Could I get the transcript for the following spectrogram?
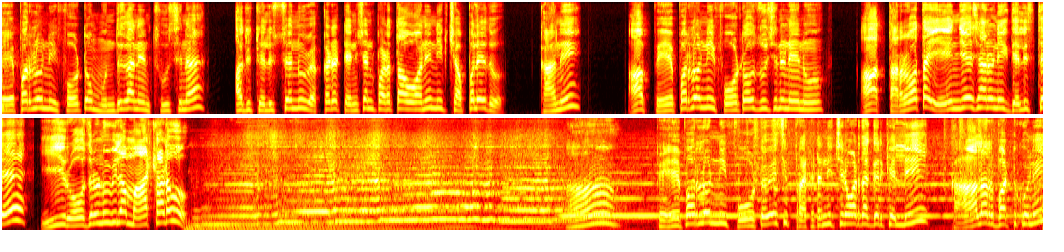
పేపర్లో నీ ఫోటో ముందుగా నేను చూసినా అది తెలిస్తే నువ్వు ఎక్కడ టెన్షన్ పడతావో అని నీకు చెప్పలేదు. కానీ ఆ పేపర్లో నీ ఫోటో చూసిన నేను. ఆ తర్వాత ఏం చేశాను నీకు తెలిస్తే ఈ రోజున నువ్వు ఇలా మాట్లాడవు. పేపర్లో నీ ఫోటో వేసి ప్రకటన ఇచ్చిన వాడి దగ్గరికి వెళ్ళి కాలర్ పట్టుకుని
